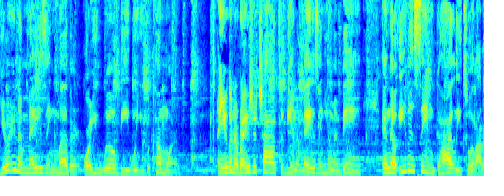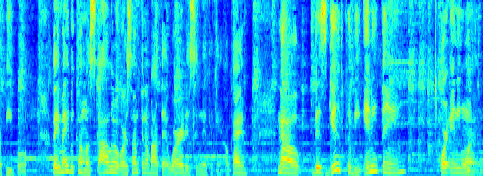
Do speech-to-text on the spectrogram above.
you're an amazing mother, or you will be when you become one. And you're going to raise your child to be an amazing human being and they'll even seem godly to a lot of people. They may become a scholar or something about that word is significant, okay? Now, this gift could be anything or anyone,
